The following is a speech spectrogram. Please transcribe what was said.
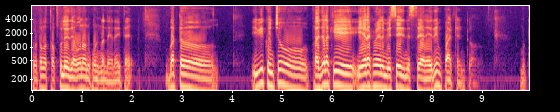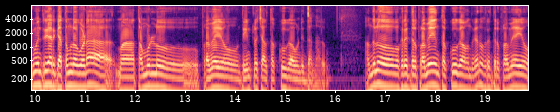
ఇవ్వటంలో తప్పు లేదేమో అని అనుకుంటున్నాను నేనైతే. బట్ ఇవి కొంచెం ప్రజలకి ఏ రకమైన మెసేజ్ని ఇస్తాయి అనేది ఇంపార్టెంట్ ముఖ్యమంత్రి గారి గతంలో కూడా మా తమ్ముళ్ళు ప్రమేయం దీంట్లో చాలా తక్కువగా ఉండిద్ది అన్నారు అందులో ఒకరిద్దరు ప్రమేయం తక్కువగా ఉంది కానీ ఒకరిద్దరు ప్రమేయం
